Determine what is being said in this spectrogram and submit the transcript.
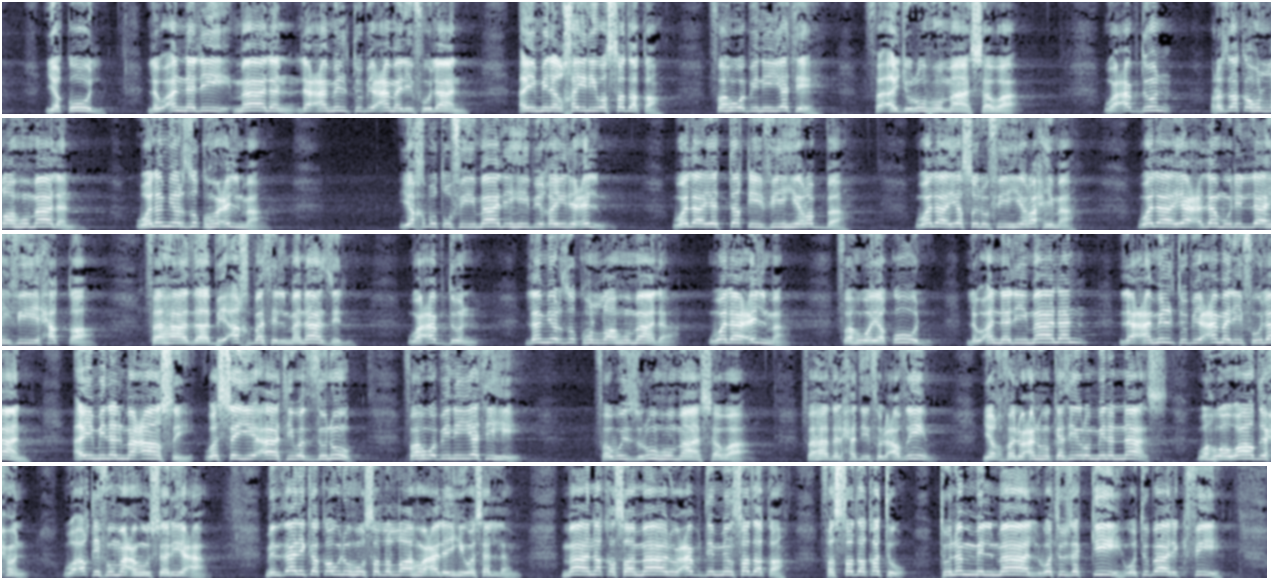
يقول لو أن لي مالا لعملت بعمل فلان أي من الخير والصدقة فهو بنيته فأجرهما سواء. وعبد رزقه الله مالا ولم يرزقه علما. يخبط في ماله بغير علم ولا يتقي فيه ربه ولا يصل فيه رحمه ولا يعلم لله فيه حقا. فهذا بأخبث المنازل. وعبد لم يرزقه الله مالا ولا علما. فهو يقول لو أن لي مالا لعملت بعمل فلان أي من المعاصي والسيئات والذنوب فهو بنيته فوزرهما سواء. فهذا الحديث العظيم يغفل عنه كثير من الناس وهو واضح وأقف معه سريعا. من ذلك قوله صلى الله عليه وسلم ما نقص مال عبد من صدقة فالصدقة تنمي المال وتزكيه وتبارك فيه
